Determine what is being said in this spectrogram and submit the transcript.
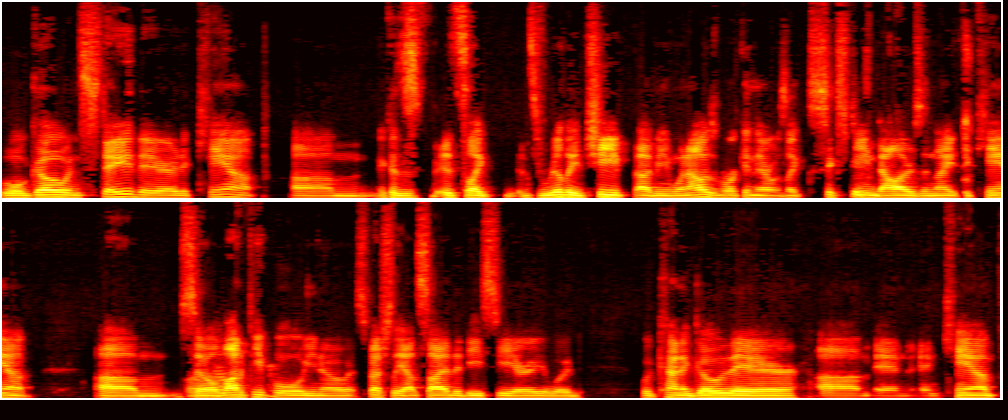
will go and stay there to camp um, because it's like it's really cheap. I mean, when I was working there, it was like sixteen dollars a night to camp. Um, so a lot of people, you know, especially outside the DC area, would would kind of go there um, and and camp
